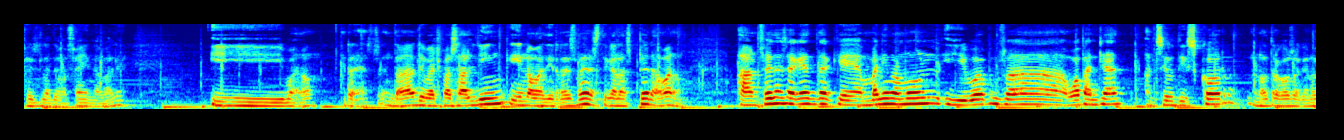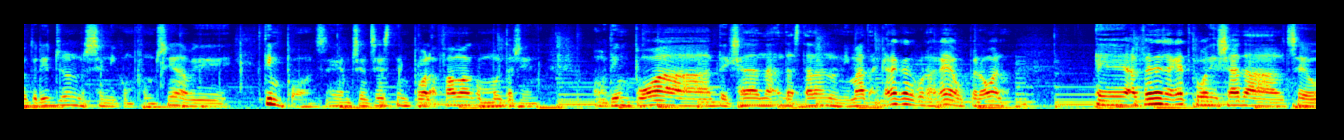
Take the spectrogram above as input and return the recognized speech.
fer és la teva feina, ¿vale? I, bueno, res, entonces li vaig passar el link i no va dir res més, estic a l'espera, bueno, el fet és aquest que em va animar molt i ho ha, posar, ho ha penjat al seu Discord, una altra cosa que no utilitzo, no sé ni com funciona, vull dir, tinc por, siguem sincers, tinc por a la fama, com molta gent, o tinc por a deixar d'estar anonimat, encara que en conegueu, però bueno, eh, el fet és aquest que ho ha deixat al seu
